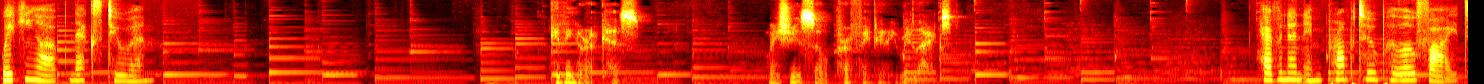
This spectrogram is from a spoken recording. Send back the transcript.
Waking up next to him. Giving her a kiss when she is so perfectly relaxed. Having an impromptu pillow fight.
